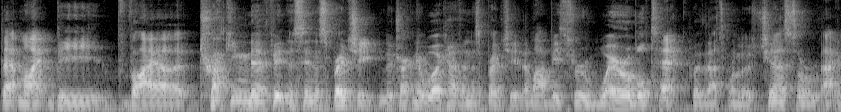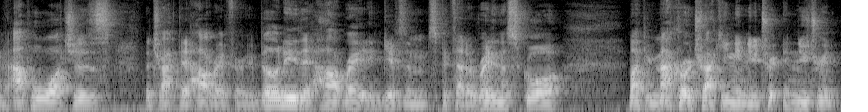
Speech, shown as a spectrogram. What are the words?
That might be via tracking their fitness in a spreadsheet. They're tracking their workout in a spreadsheet. That might be through wearable tech, whether that's one of those chests or uh, you know, Apple watches that track their heart rate variability, their heart rate, and gives them spits out a readiness score. Might be macro tracking and, nutri- and nutrient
